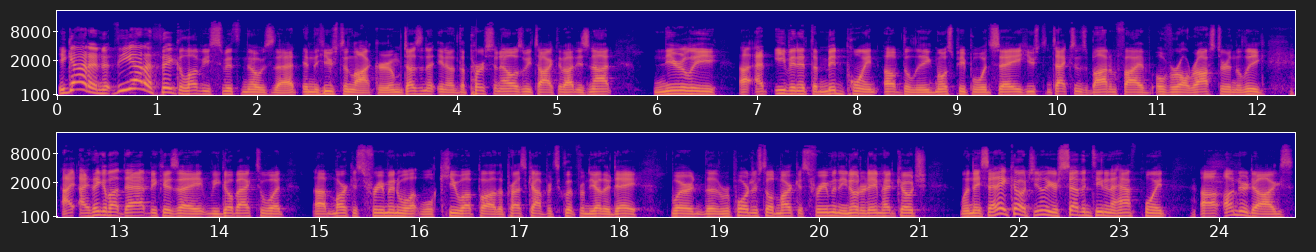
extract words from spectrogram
You gotta you gotta think Lovie Smith knows that in the Houston locker room, doesn't it? You know the personnel as we talked about is not nearly uh, at, even at the midpoint of the league. Most people would say Houston Texans bottom five overall roster in the league. I, I think about that because I we go back to what uh, Marcus Freeman will, will cue up uh, the press conference clip from the other day where the reporters told Marcus Freeman, the Notre Dame head coach, when they said, hey, coach, you know, you're 17 and a half point uh, underdogs,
